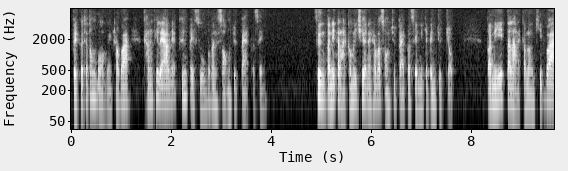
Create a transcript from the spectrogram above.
เฟดก็จะต้องบอกนะครับว่าครั้งที่แล้วเนี่ยขึ้นไปสูงประมาณ 2.8%ซึ่งตอนนี้ตลาดก็ไม่เชื่อนะครับว่า 2.8%นี่จะเป็นจุดจบ ตอนนี้ตลาดกำลังคิดว่า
